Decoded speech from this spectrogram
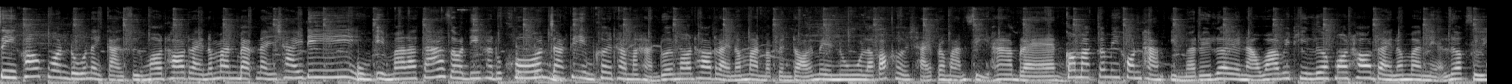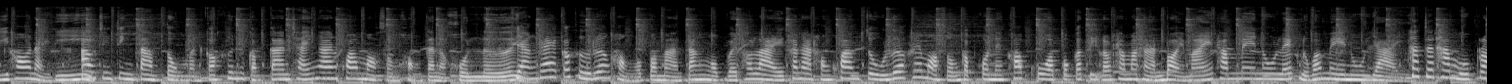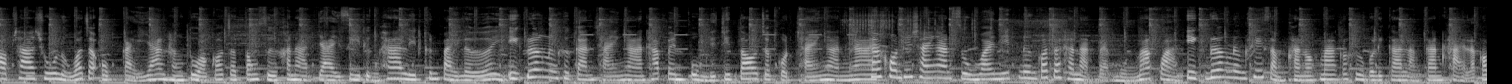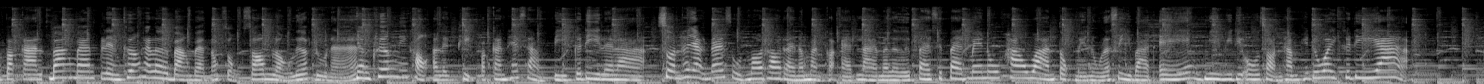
4 ข้อควรรู้ในการซื้อหม้อทอดไร้น้ำมันแบบไหนใช้ดี อุ่มอิ่มมาและจ้า สวัสดีค่ะทุกคน จากที่อิ่มเคยทำอาหารด้วยหม้อทอดไร้น้ำมันมาเป็นร้อยเมนู แล้วก็เคยใช้ประมาณ 4-5 แบรนด์ ก็มักจะมีคนถามอิ่มมาเรื่อยๆเลยนะว่าวิธีเลือกหม้อทอดไร้น้ำมันเนี่ยเลือกซื้อยี่ห้อไหนดี เอาจริง ๆ ตามตรงมันก็ขึ้นอยู่กับการใช้งานความเหมาะสมของแต่ละคนเลย อย่างแรกก็คือเรื่องของงบประมาณตั้งงบไว้เท่าไหร่ขนาดของความจุเลือกให้เหมาะสมกับคนในครอบครัว ปกติเราทำอาหารบ่อยไหมทำเมนูเล็กหรือว่าเมนูใหญ่ ถ้าจะทำหมูกรอบชาชูหรือว่าจะอบไก่ย่างทั้งตัวก็จะต้องซื้อขนาดใหญ่ 4-5 ลิตรขึ้นไปเลย อีกเรื่องหนึ่งคือการใช้งานถ้าเป็นปุ่มดิจิตอลจะกดใช้งานง่าย ถ้าคนที่ใช้งานสูงไวัยนิดนึงก็จะถนัดแบบหมุนมากกว่า อีกเรื่องหนึ่งที่สำคัญมากๆก็คือบริการหลังการขายแล้วก็ประกัน บางแบรนด์เปลี่ยนเครื่องให้เลยบางแบรนด์ต้องส่งซ่อมลองเลือกดูนะ อย่างเครื่องนี้ของ a l e c t i c ประกันให้ 3 ปีก็ดีเลยล่ะ ส่วนถ้าอยากได้สูตรหม้อทอดไร้น้ำมันก็แอดไลน์มาเลย 88 เมนูข้าวหวานตกเมนูละ 4 บาทเอง มีวิดีโอสอนทำให้ด้วยคือดีอะ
